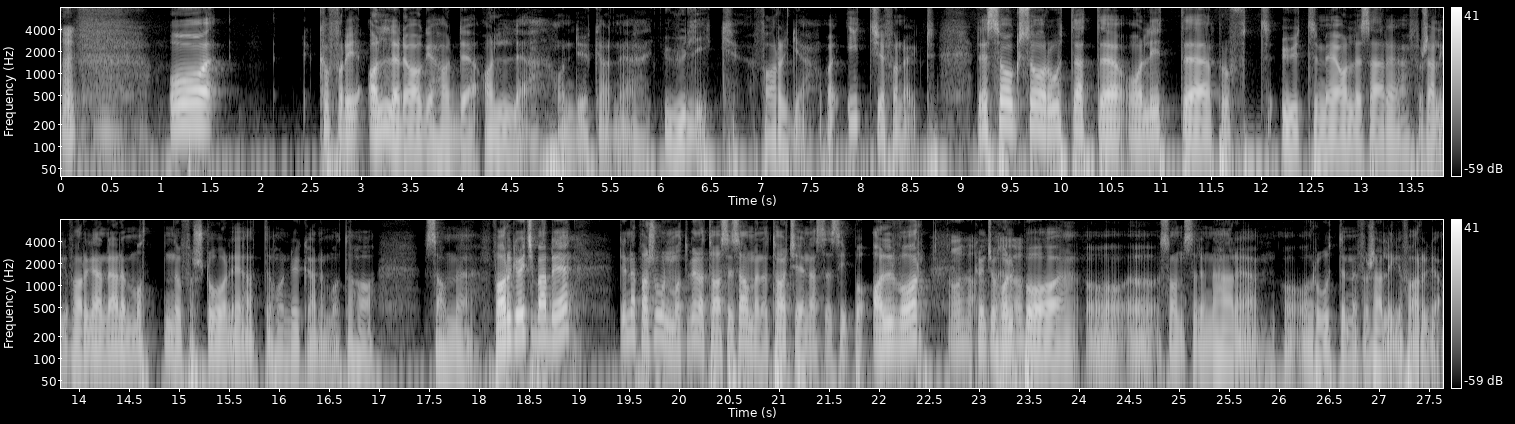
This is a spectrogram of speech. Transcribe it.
og hvorfor i alle dager hadde alle hånddukerne ulik farge? Var ikke fornøyd. Det så så rotete og lite proft ut med alle disse forskjellige fargene. Det måtte nå forstå det at hånddukene måtte ha samme farge. Og ikke bare det. denne personen måtte begynne å ta seg sammen og ta tjenesten sin på alvor. Ja. Kunne ikke holde på og, og, og sånn som denne her, og, og rote med forskjellige farger.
